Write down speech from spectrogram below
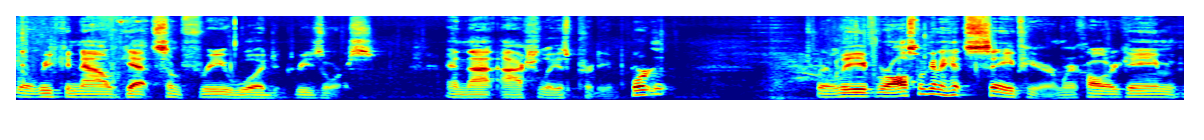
where we can now get some free wood resource. And that actually is pretty important. We're leave. We're also going to hit save here. I'm going to call our game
